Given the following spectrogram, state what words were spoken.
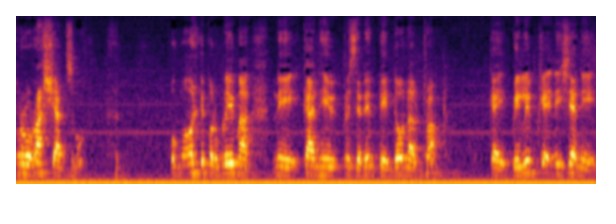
Pro-Russians mo? Ug mao ni problema ni kanhi presidente Donald Trump. Kay believe kay ni siya ni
